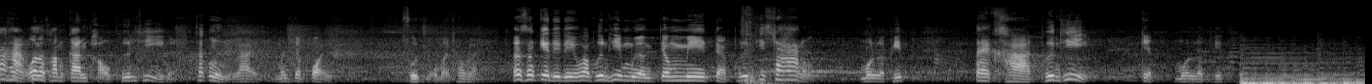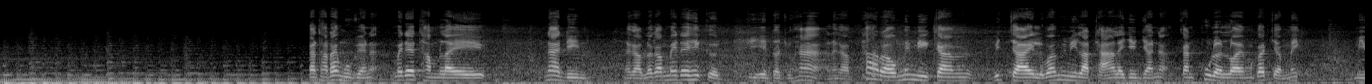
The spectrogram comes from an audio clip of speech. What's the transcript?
ถ้าหากว่าเราทำการเผาพื้นที่เนี่ยสักหนึ่งไร่มันจะปล่อยฝุ่นออกมาเท่าไหร่ถ้าสังเกตดีๆว่าพื้นที่เมืองจะมีแต่พื้นที่สร้างมลพิษ แต่ขาดพื้นที่เก็บมลพิษ การทำไร่หมุนเวียนน่ะไม่ได้ทำอะไรหน้าดินนะครับแล้วก็ไม่ได้ให้เกิด PM 2.5 นะครับ ถ้าเราไม่มีการวิจัยหรือว่าไม่มีหลักฐานอะไรยืนยันน่ะการพูดลอยๆมันก็จะไม่ มี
